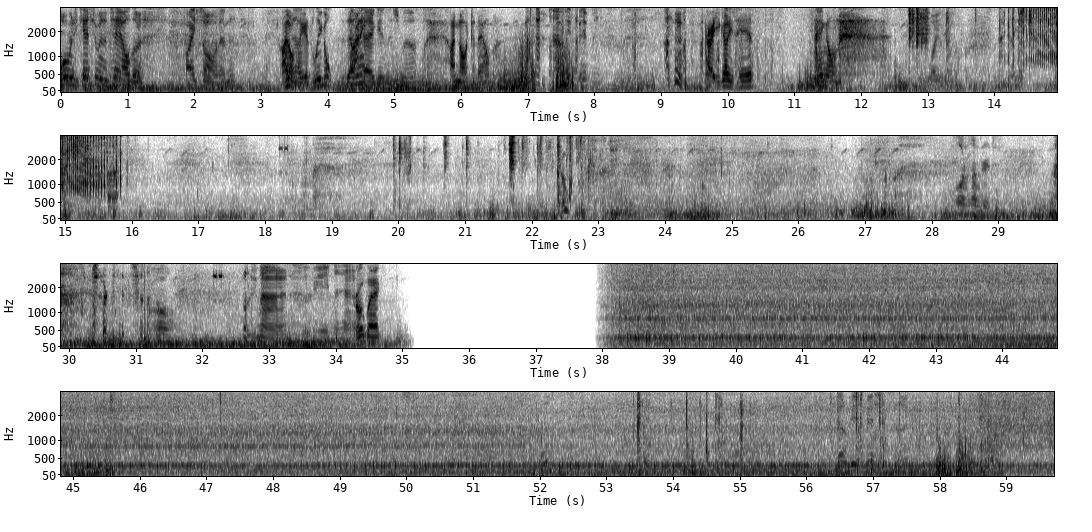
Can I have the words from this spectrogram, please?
Boy, when you catch him in the tail, the fight's on, isn't it? I don't No. think it's legal. Is that Tiny. tag in his mouth? I knocked it out. How he bit me. All right, you got his head. Hang on. One hundred. It's Oh, 39. 38 and a half. Throw it back. Gonna be a fish this time.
